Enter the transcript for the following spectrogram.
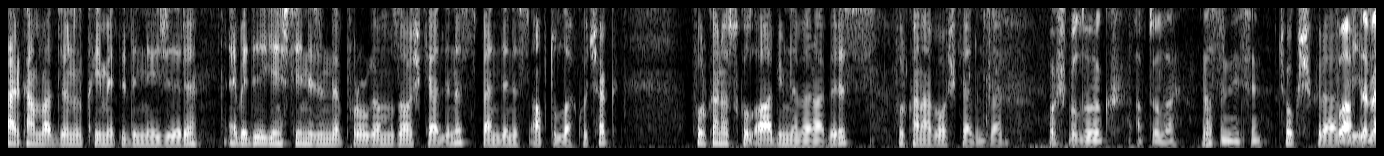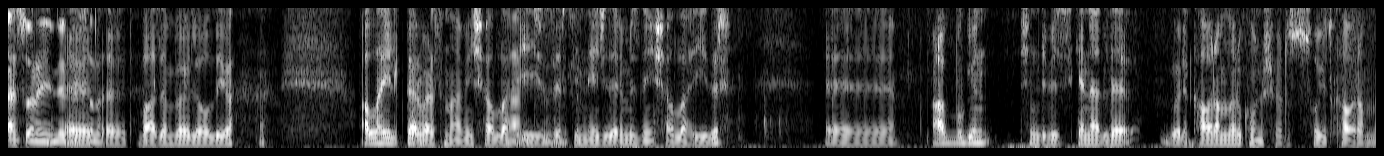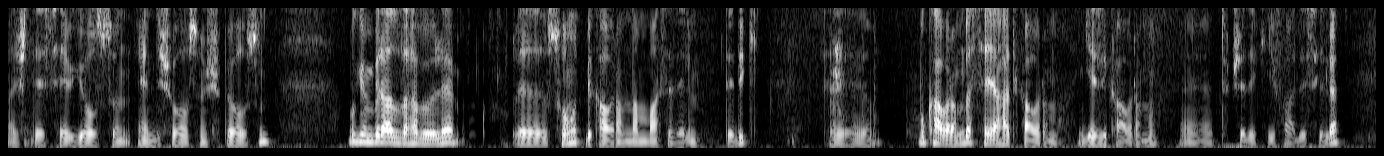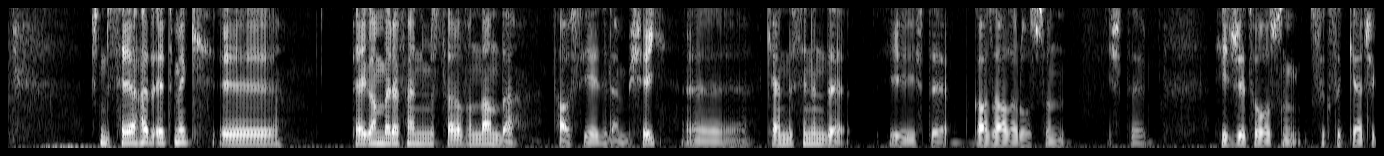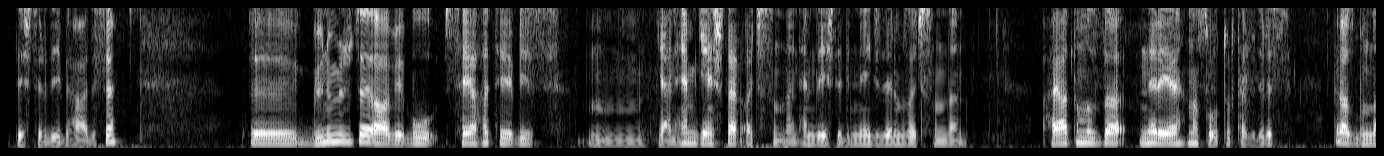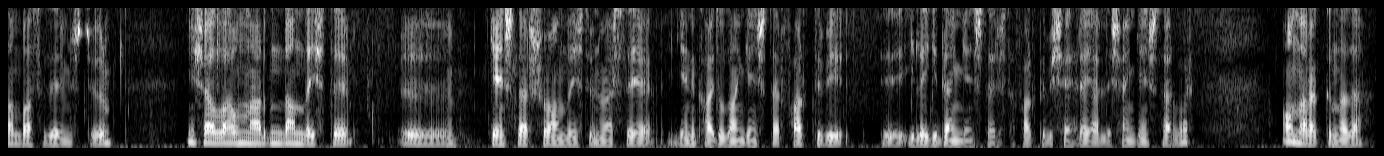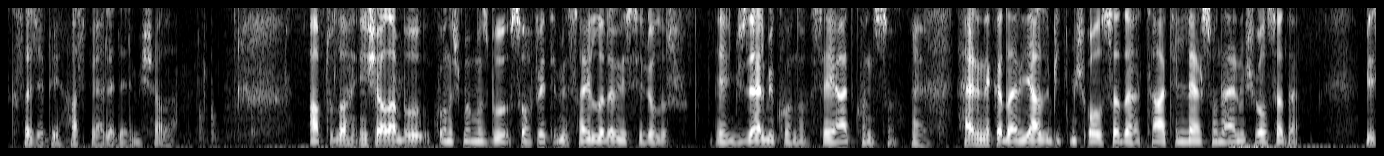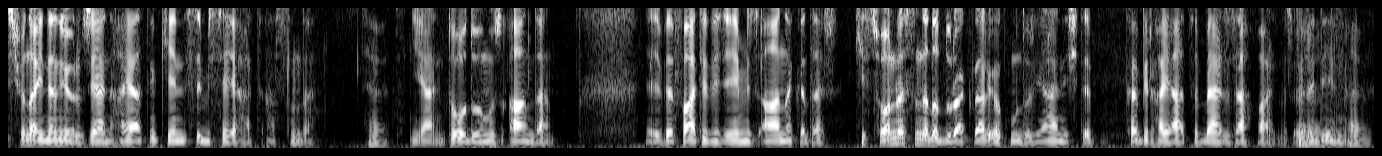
Erkam Radyo'nun kıymetli dinleyicileri, Ebedi Gençliğinizin de programımıza hoş geldiniz. Ben Deniz Abdullah Koçak. Furkan Özkul abimle beraberiz. Furkan abi hoş geldiniz abi. Hoş bulduk Abdullah. Nasılsın, Nasıl? iyisin? Çok şükür abi. Bu hafta iyiyiz. ben sorayım dedim evet, sana. Evet evet bazen böyle oluyor. Allah iyilikler versin abi inşallah ha, iyiyizdir. Dinleyicilerimiz de inşallah iyidir. Ee, abi bugün şimdi biz genelde böyle kavramları konuşuyoruz. Soyut kavramlar işte sevgi olsun, endişe olsun, şüphe olsun. Bugün biraz daha böyle e, somut bir kavramdan bahsedelim dedik. E, bu kavram da seyahat kavramı, gezi kavramı e, Türkçedeki ifadesiyle. Şimdi seyahat etmek e, Peygamber Efendimiz tarafından da tavsiye edilen bir şey. E, kendisinin de e, işte gazalar olsun, işte hicreti olsun sık sık gerçekleştirdiği bir hadise. Ee, günümüzde abi bu seyahati biz hmm, yani hem gençler açısından hem de işte dinleyicilerimiz açısından hayatımızda nereye nasıl oturtabiliriz? Biraz bundan bahsedelim istiyorum. İnşallah onun ardından da işte e, gençler şu anda işte üniversiteye yeni kaydolan gençler, farklı bir e, ile giden gençler, işte farklı bir şehre yerleşen gençler var. Onlar hakkında da kısaca bir hasbihal edelim inşallah. Abdullah inşallah bu konuşmamız, bu sohbetimiz hayırlara vesile olur. Ee, güzel bir konu, seyahat konusu. Evet. Her ne kadar yaz bitmiş olsa da, tatiller sona ermiş olsa da biz şuna inanıyoruz. Yani hayatın kendisi bir seyahat aslında. Evet. Yani doğduğumuz andan e, vefat edeceğimiz ana kadar ki sonrasında da duraklar yok mudur? Yani işte kabir hayatı, berzah vardır. Öyle evet, değil mi? Evet.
